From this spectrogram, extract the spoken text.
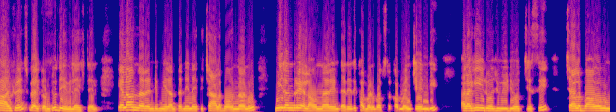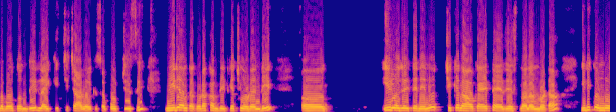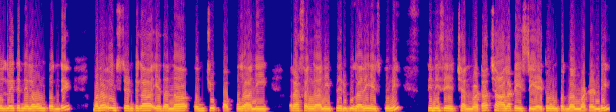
Hi friends welcome to Devi lifestyle. ఎలా ఉన్నారండి మీరంతా? నేనైతే చాలా బాగున్నాను. మీరందరూ ఎలా ఉన్నారేంటి అనేది కమెంట్ బాక్స్లో కమెంట్ చేయండి. అలాగే ఈ రోజు వీడియో వచ్చేసి చాలా బాగా ఉండబోతుంది. లైక్ ఇచ్చి ఛానల్కి సపోర్ట్ చేసి వీడియో అంతా కూడా కంప్లీట్గా చూడండి. ఈ రోజు అయితే నేను చికెన్ ఆవకాయ తయారు చేస్తున్నాను అనమాట ఇది కొన్ని రోజులైతే నిలవ ఉంటుంది. మనం ఇన్స్టెంట్గా ఏదన్నా కొంచెం పప్పు కానీ రసం కానీ పెరుగు కానీ వేసుకుని తినేసేయచ్చు అనమాట చాలా టేస్టీ అయితే ఉంటుంది అనమాట అండి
